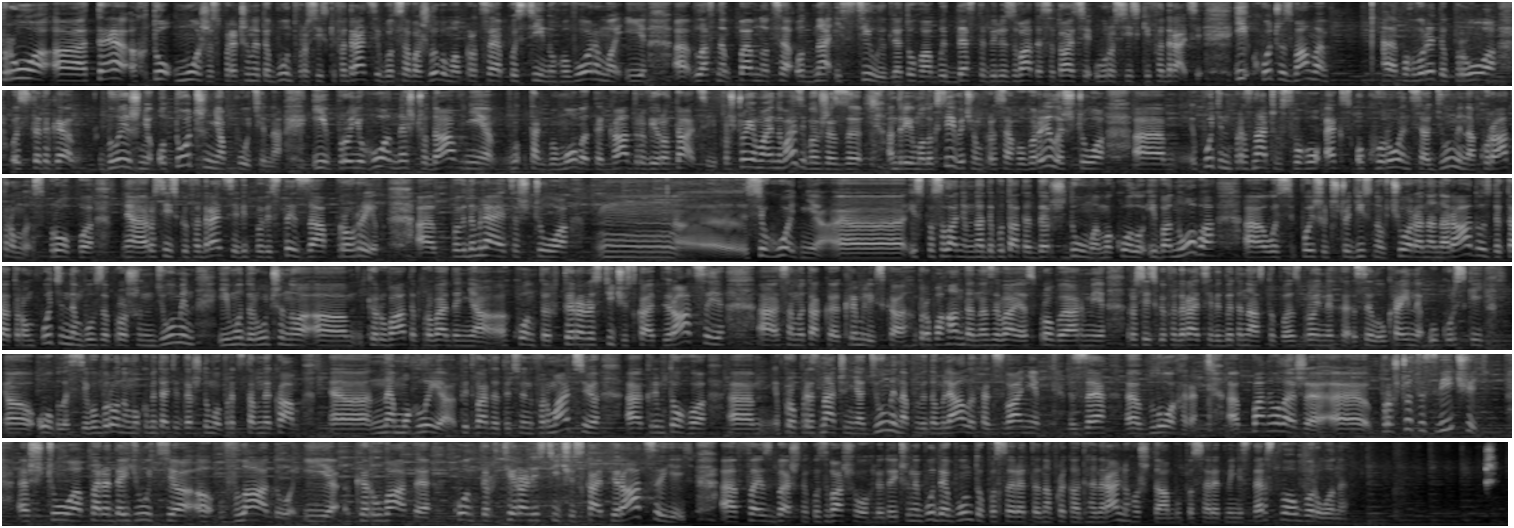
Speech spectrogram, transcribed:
про е, те, хто може спричинити бунт в Російській Федерації, бо це важливо. Ми про це постійно говоримо. І е, власне, певно, це одна із цілей для того, аби дестабілізувати ситуацію у Російській Федерації. І хочу з вами. Е, Поговорити про ось це таке ближнє оточення Путіна і про його нещодавні, ну так би мовити, кадрові ротації. Про що я маю на увазі? Ми вже з Андрієм Олексійовичем про це говорили. Що е, Путін призначив свого екс-охоронця Дюміна куратором спроб е, Російської Федерації відповісти за прорив. Е, повідомляється, що е, сьогодні е, із посиланням на депутата Держдуми Миколу Іванова, е, ось пишуть, що дійсно вчора на нараду з диктатором Путіним був запрошений Дюмін, і йому доручено керувати проведення контртерористичної операції. Саме так кремлівська пропаганда називає спроби армії Російської Федерації відбити наступ збройних сил України у Курській е, області. В оборонному комітеті Держдуми представникам е, не могли підтвердити цю інформацію. Е, Крім того, про призначення Дюміна повідомляли так звані зе-блогери. Е, Пане Олеже, е, про що це свідчить? Е, Що передають е, владу і керувати контртерористичною операцією ФСБшнику з вашого огляду? І чи не буде бунту посеред, наприклад, Генерального штабу, посеред Міністерства оборони?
